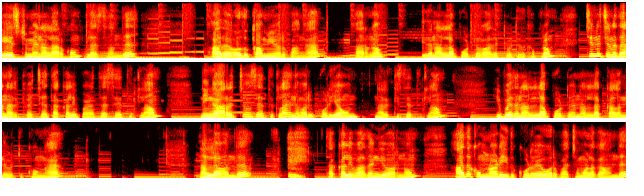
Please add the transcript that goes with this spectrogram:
டேஸ்ட்டுமே நல்லாயிருக்கும். ப்ளஸ் வந்து அதை ஒதுக்காமையும் இருப்பாங்க. பாருங்கள் இதை நல்லா போட்டு வதக்கி விட்டதுக்கப்புறம் சின்ன சின்னதாக நறுக்கி வச்ச தக்காளி பழத்தை சேர்த்துக்கலாம். நீங்கள் அரைச்சும் சேர்த்துக்கலாம் இந்த மாதிரி பொடியாகவும் நறுக்கி சேர்த்துக்கலாம். இப்போ இதை நல்லா போட்டு நல்லா கலந்து விட்டுக்கோங்க. நல்லா வந்து தக்காளி வதங்கி வரணும். அதுக்கு முன்னாடி இது கூடவே ஒரு பச்சை மிளகா வந்து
